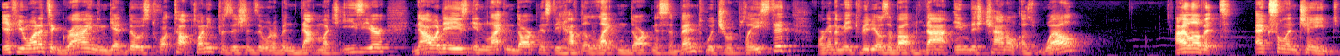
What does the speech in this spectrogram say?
if you wanted to grind and get those tw top 20 positions, it would have been that much easier. Nowadays, in Light and Darkness, they have the Light and Darkness event, which replaced it. We're going to make videos about that in this channel as well. I love it. Excellent change.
